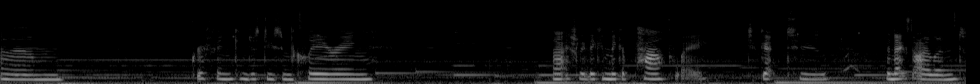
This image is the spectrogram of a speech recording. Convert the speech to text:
Um, Griffin can just do some clearing. And actually they can make a pathway to get to the next island.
